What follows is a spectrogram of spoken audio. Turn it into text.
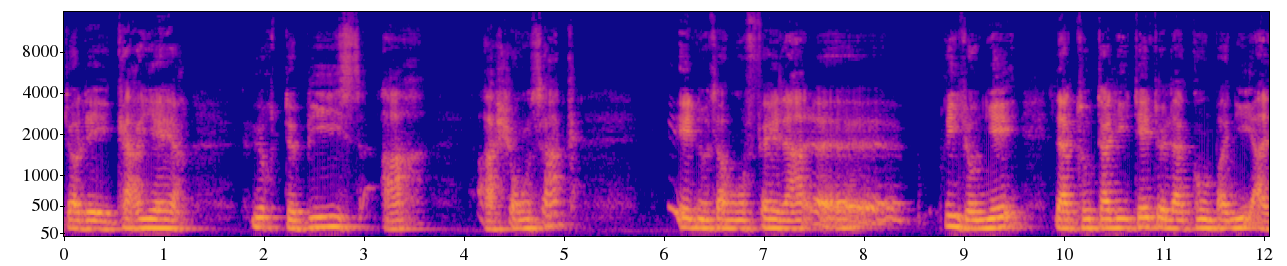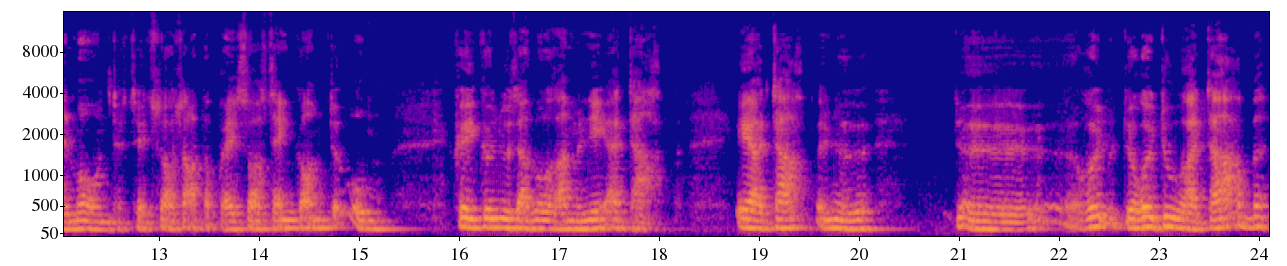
dans les carrières Hurtebis à, à Chonsac et nous avons fait euh, prisonnier la totalité de la compagnie allemande, c'est à peu près 150 hommes, que, nous avons ramenés à Tarbes. Et à Tarbes, de, retour à Tarbes,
